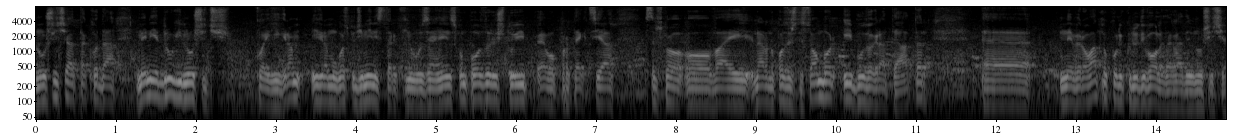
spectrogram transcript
Nušića, tako da meni je drugi Nušić kojeg igram. Igram u gospođi ministarki u Zrenjaninskom pozorištu i evo protekcija Srpsko ovaj, narodno pozorište Sombor i Budva grad teatar. E, neverovatno koliko ljudi vole da gledaju Nušića.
